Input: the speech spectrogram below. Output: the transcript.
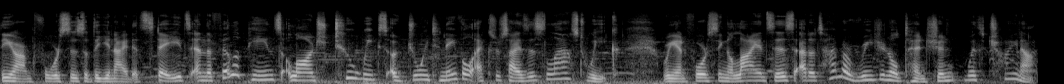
The armed forces of the United States and the Philippines launched two weeks of joint naval exercises last week, reinforcing alliances at a time of regional tension with China.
